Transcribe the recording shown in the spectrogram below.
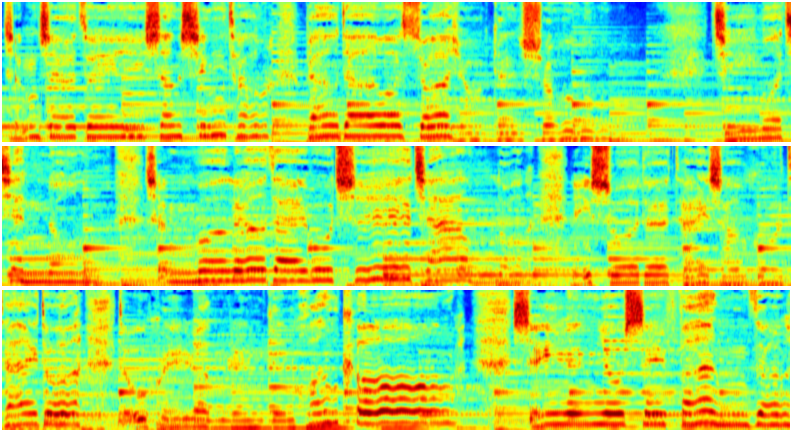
趁着醉意上心头，表达我所有感受。寂寞渐浓，沉默留在无耻角落。你说的太少或太多，都会让人更惶恐。谁任由谁放纵，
